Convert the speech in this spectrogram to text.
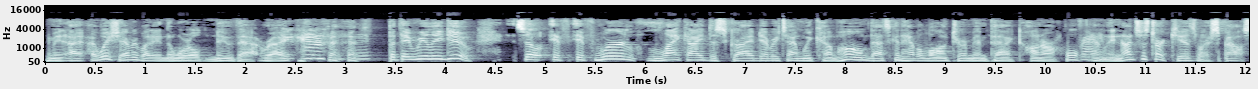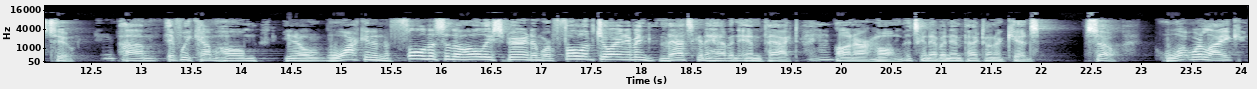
I mean, I, I, wish everybody in the world knew that, right? Mm-hmm. but they really do. So if, if we're like I described every time we come home, that's going to have a long-term impact on our whole family, right. not just our kids, but our spouse too. Um, if we come home, you know, walking in the fullness of the Holy Spirit and we're full of joy and everything, that's going to have an impact mm-hmm. on our home. It's going to have an impact on our kids. So what we're like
